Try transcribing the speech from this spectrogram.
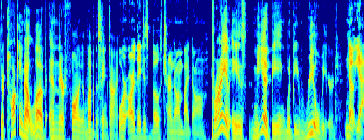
they're talking about love and they're falling in love at the same time. Or are they just both turned on by Dom? Brian is Mia being would be real weird. No, yeah.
